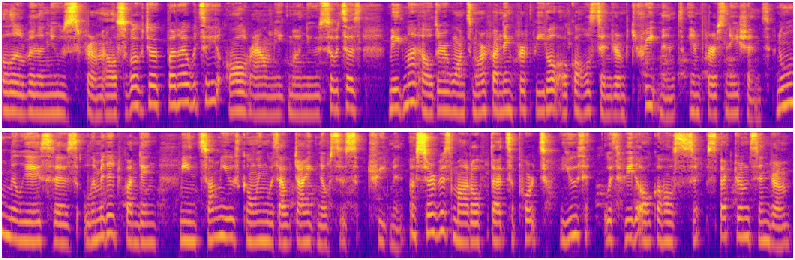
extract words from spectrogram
a little bit of news from Elsipogtog, but I would say all around Mi'kmaq news. So it says Mi'kmaq Elder wants more funding for fetal alcohol syndrome treatment in First Nations. Newell Millier says limited funding means some youth going without diagnosis treatment. A service model that supports youth with fetal alcohol s- spectrum syndrome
